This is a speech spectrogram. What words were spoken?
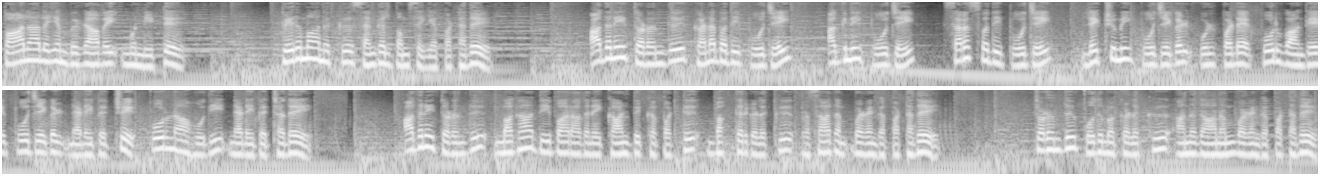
பாலாலயம் விழாவை முன்னிட்டு பெருமானுக்கு சங்கல்பம் செய்யப்பட்டது. அதனைத் தொடர்ந்து கணபதி பூஜை அக்னி பூஜை சரஸ்வதி பூஜை லட்சுமி பூஜைகள் உள்பட பூர்வாங்க பூஜைகள் நடைபெற்று பூர்ணாகுதி நடைபெற்றது. அதனைத் தொடர்ந்து மகா தீபாராதனை காண்பிக்கப்பட்டு பக்தர்களுக்கு பிரசாதம் வழங்கப்பட்டது. தொடர்ந்து பொதுமக்களுக்கு அன்னதானம் வழங்கப்பட்டது.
